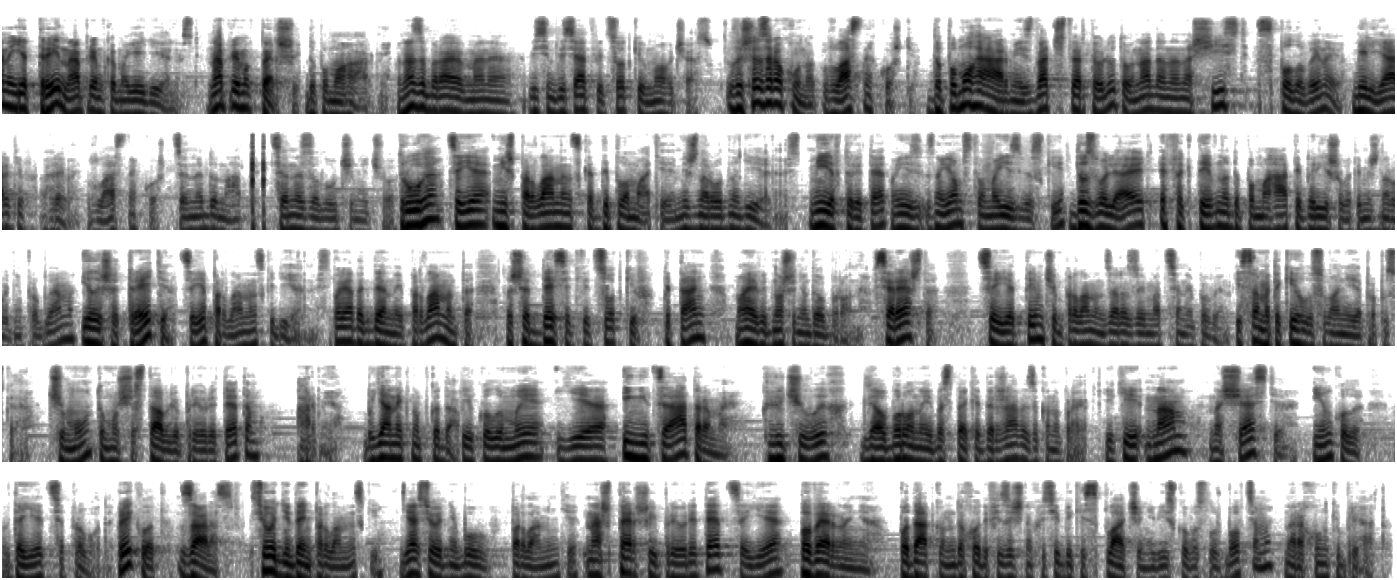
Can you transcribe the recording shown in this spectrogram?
У мене є три напрямки моєї діяльності. Напрямок перший допомога армії. Вона забирає в мене 80% мого часу. Лише за рахунок власних коштів. Допомога армії з 24 лютого надана на 6,5 мільярдів гривень власних коштів. Це не донати, це не залучення нічого. Друге, це є міжпарламентська дипломатія, міжнародна діяльність. Мій авторитет, мої знайомства, мої зв'язки дозволяють ефективно допомагати вирішувати міжнародні проблеми. І лише третє це є парламентська діяльність. Порядок денний парламента лише 10% питань має відношення до оборони. Вся решта. Це є тим, чим парламент зараз займатися не повинен. І саме такі голосування я пропускаю. Чому? Тому що ставлю пріоритетом армію. Бо я не кнопкодав. І коли ми є ініціаторами ключових для оборони і безпеки держави законопроєктів, які нам, на щастя, інколи вдається проводити. Приклад зараз. Сьогодні день парламентський. Я сьогодні був в парламенті. Наш перший пріоритет це є повернення податку на доходи фізичних осіб, які сплачені військовослужбовцями на рахунки бригад.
